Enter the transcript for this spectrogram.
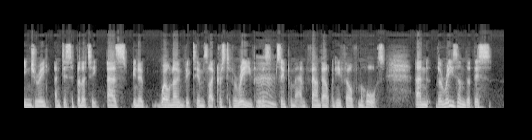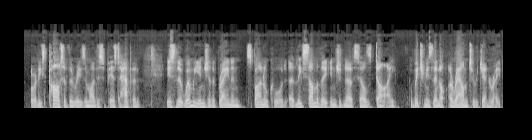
injury and disability, as, you know, well known victims like Christopher Reeve, who was mm. Superman, found out when he fell from a horse. And the reason that this, or at least part of the reason why this appears to happen, is that when we injure the brain and spinal cord, at least some of the injured nerve cells die, which means they're not around to regenerate.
